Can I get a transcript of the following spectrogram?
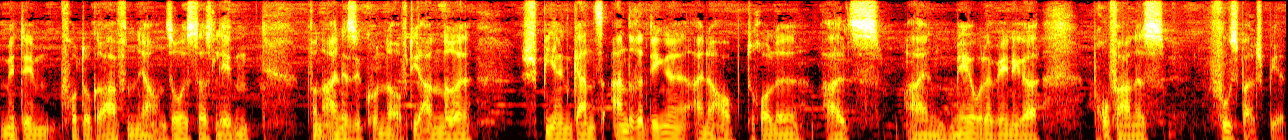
mit dem Fotografen. Ja, und so ist das Leben von einer Sekunde auf die andere, spielen ganz andere Dinge eine Hauptrolle als ein mehr oder weniger profanes Fußballspiel.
